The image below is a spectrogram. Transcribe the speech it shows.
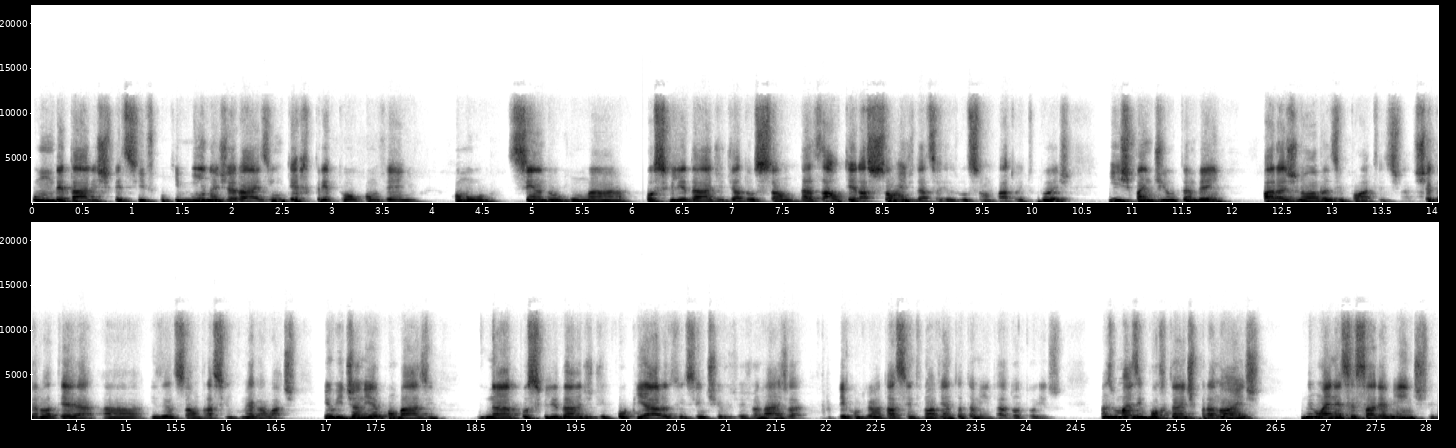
um detalhe específico que Minas Gerais interpretou o convênio como sendo uma possibilidade de adoção das alterações dessa resolução 482 e expandiu também para as novas hipóteses, chegando até a isenção para 5 megawatts. E o Rio de Janeiro, com base na possibilidade de copiar os incentivos regionais, a Lei Complementar 190 também adotou isso. Mas o mais importante para nós não é necessariamente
